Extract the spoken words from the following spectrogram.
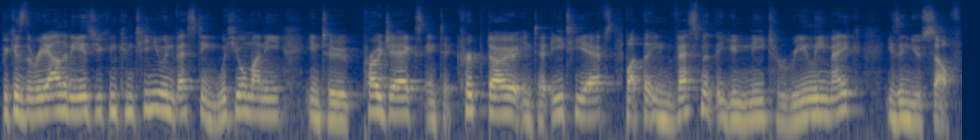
because the reality is you can continue investing with your money into projects, into crypto, into ETFs, but the investment that you need to really make is in yourself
